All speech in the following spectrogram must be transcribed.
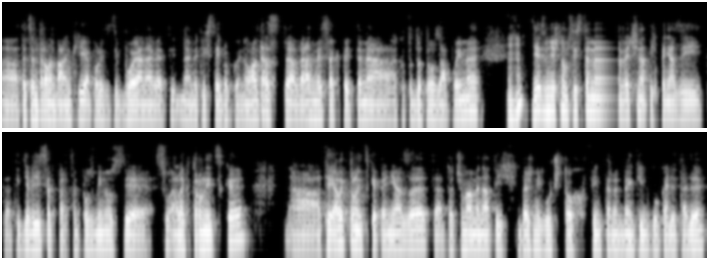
tie centrálne banky a politici boja najmä, najmä tých stablecoinov. Ale teraz teda vráťme sa k tej téme a ako to do toho zapojíme. Uh-huh. Dnes v dnešnom systéme väčšina tých peňazí, teda tých 90% plus minus, je, sú elektronické. A tie elektronické peniaze, teda to, čo máme na tých bežných účtoch v internet bankingu, kade tade,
